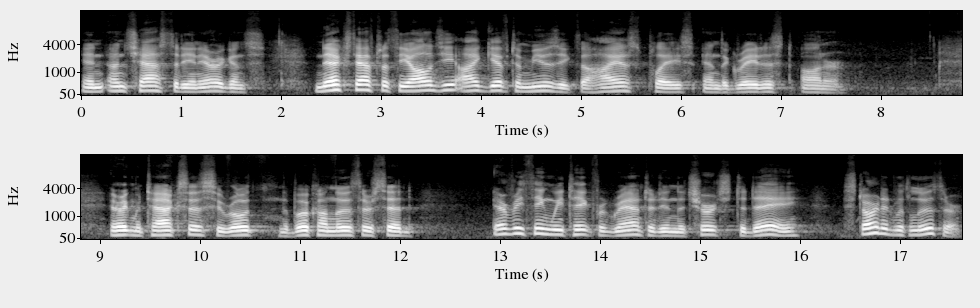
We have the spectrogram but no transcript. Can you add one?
and unchastity and arrogance. Next, after theology, I give to music the highest place and the greatest honor. Eric Metaxas, who wrote the book on Luther, said, Everything we take for granted in the church today started with Luther.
